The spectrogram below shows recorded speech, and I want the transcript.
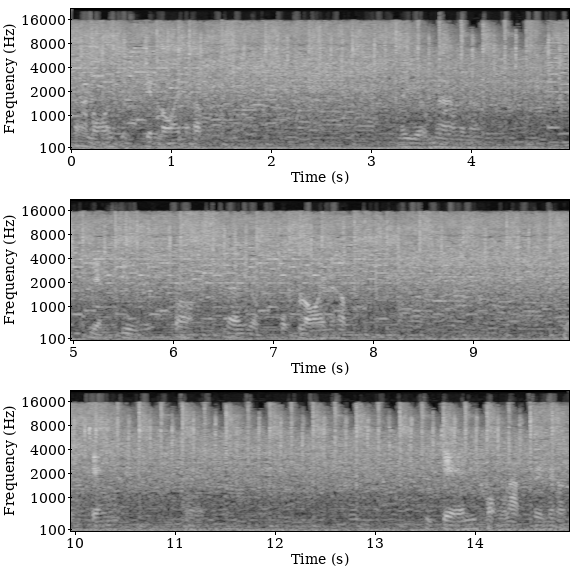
เก้าร้อยถึงเจ็ดร้อยนะครับ ได้เยอะมากเลยนะเหรียญคิวก็ได้เกือบหกร้อยนะครับเหรียญแก๊งอ่าคือแจนี่ของหลักเลยนะครับ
